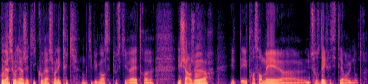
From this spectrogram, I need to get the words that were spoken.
conversion énergétique, conversion électrique. Donc typiquement, c'est tout ce qui va être euh, les chargeurs et, transformer euh, une source d'électricité en une autre.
